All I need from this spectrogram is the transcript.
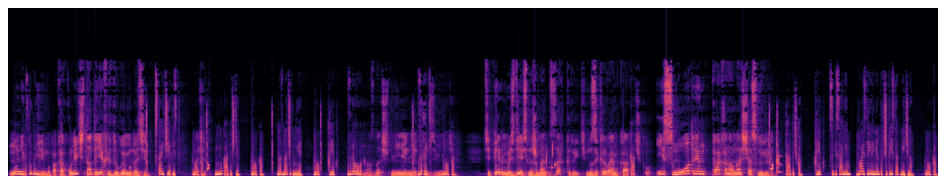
Ну, не купили мы пока кулич, надо ехать в другой магазин. Вставить чек-лист. Кнопка. Меню карточки. Кнопка. Назначить мне. Кнопка. Хлеб. Заголовок. Назначить не, нет, Закрыть. извините. Кнопка. Теперь мы здесь нажимаем «Закрыть», мы закрываем карточку и смотрим, как она у нас сейчас выглядит. Карточка. Хлеб с описанием. Два из трех элементов чек-листа отмечено. Кнопка.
